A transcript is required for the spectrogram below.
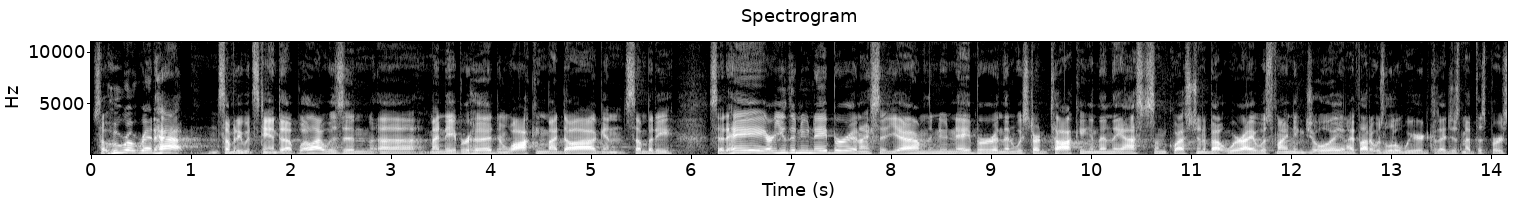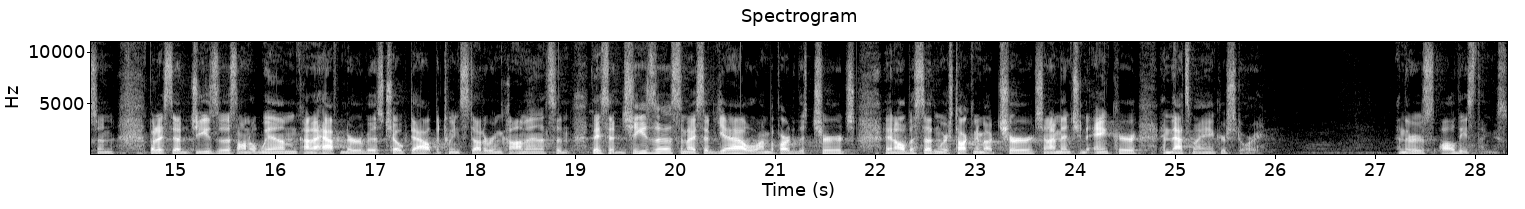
so, who wrote Red Hat? And somebody would stand up. Well, I was in uh, my neighborhood and walking my dog, and somebody said, Hey, are you the new neighbor? And I said, Yeah, I'm the new neighbor. And then we started talking, and then they asked some question about where I was finding joy. And I thought it was a little weird because I just met this person. But I said, Jesus on a whim, kind of half nervous, choked out between stuttering comments. And they said, Jesus. And I said, Yeah, well, I'm a part of this church. And all of a sudden, we are talking about church, and I mentioned anchor, and that's my anchor story. And there's all these things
